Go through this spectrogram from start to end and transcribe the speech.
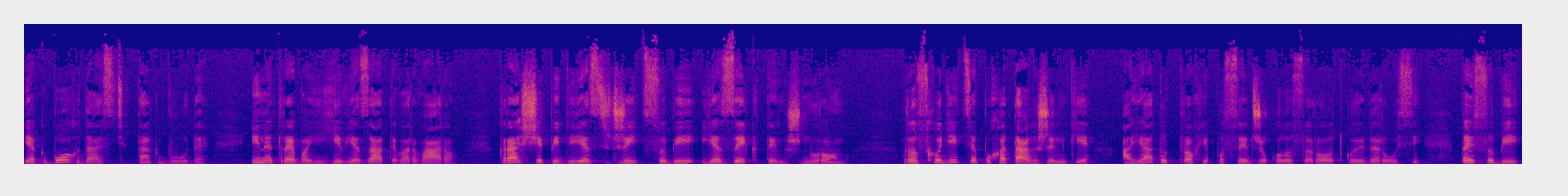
Як Бог дасть, так буде. І не треба її в'язати, Варваро. Краще під'їжджіть собі язик тим шнуром. Розходіться по хатах, жінки, а я тут трохи посиджу коло сородкою Дарусі, та й собі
